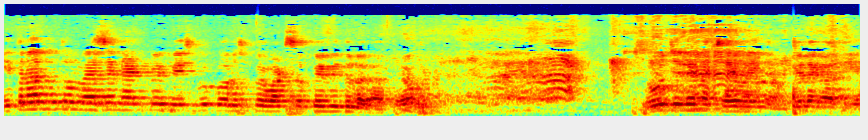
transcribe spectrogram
इतना तो तुम वैसे नेट पे फेसबुक और उस पर व्हाट्सएप पे भी तो लगाते हो। सोच लेना छह महीने हम पे लगा दिए।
